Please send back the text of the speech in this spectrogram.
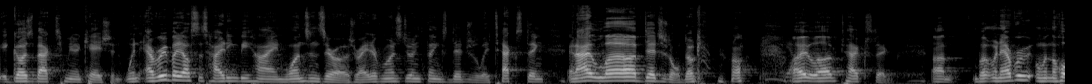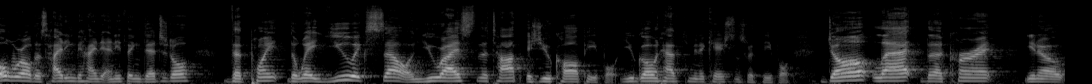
it goes back to communication. When everybody else is hiding behind ones and zeros, right? Everyone's doing things digitally, texting, and I love digital. Don't get me wrong. Yeah. I love texting. Um, but whenever when the whole world is hiding behind anything digital, the point, the way you excel and you rise to the top is you call people. You go and have communications with people. Don't let the current, you know,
